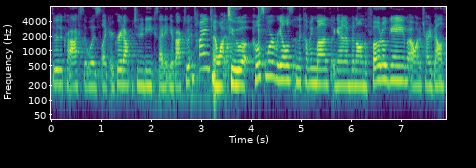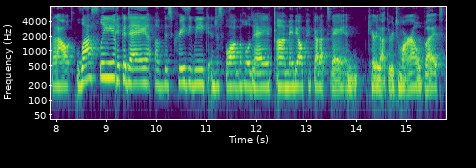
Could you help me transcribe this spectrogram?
through the cracks that was like a great opportunity because I didn't get back to it in time. I want to post more reels in the coming month. Again, I've been on the photo game. I wanna try to balance that out. Lastly, pick a day of this crazy week and just vlog the whole day. Um, maybe I'll pick that up today and carry that through tomorrow, but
